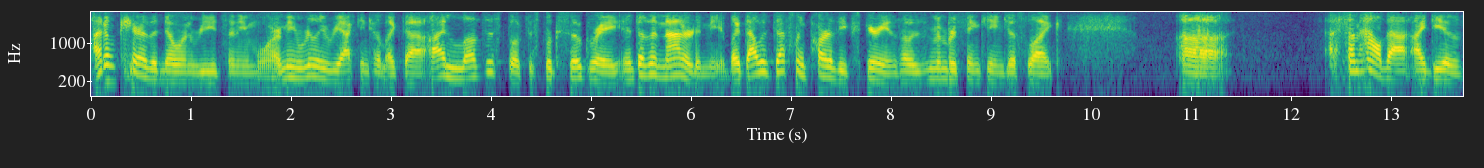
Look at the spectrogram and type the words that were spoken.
I don't care that no one reads anymore. I mean, really reacting to it like that. I love this book. This book's so great, and it doesn't matter to me. Like that was definitely part of the experience. I was remember thinking just like, uh, somehow that idea of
